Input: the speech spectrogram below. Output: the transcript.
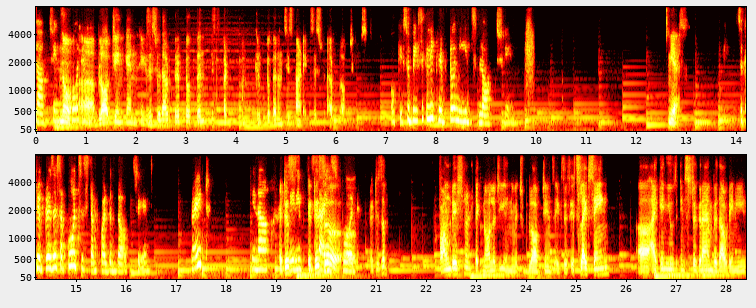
blockchain support. no uh, blockchain can exist without cryptocurrencies but cryptocurrencies can't exist without blockchains okay so basically crypto needs blockchain yes so crypto is a support system for the blockchain right in a it is very it is a word. Uh, it is a foundational technology in which blockchains exist it's like saying uh, i can use instagram without any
